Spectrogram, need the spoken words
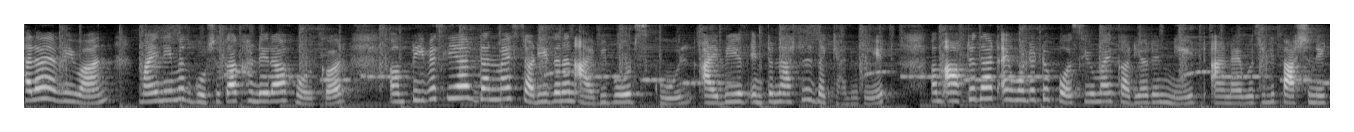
everyone. My name is Goshita Khandera Holkar. Um, previously, I've done my studies in an IB board school. IB is International Baccalaureate. Um, after that, I wanted to pursue my career in NEET and I was really passionate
